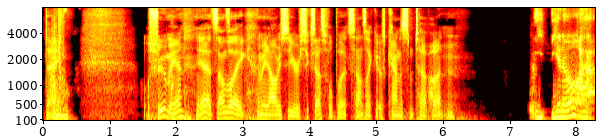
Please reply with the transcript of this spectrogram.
Dang. Well, shoot, man. Yeah, it sounds like. I mean, obviously you were successful, but it sounds like it was kind of some tough hunting. You know, I,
